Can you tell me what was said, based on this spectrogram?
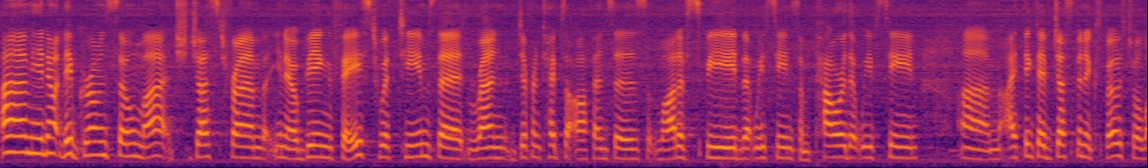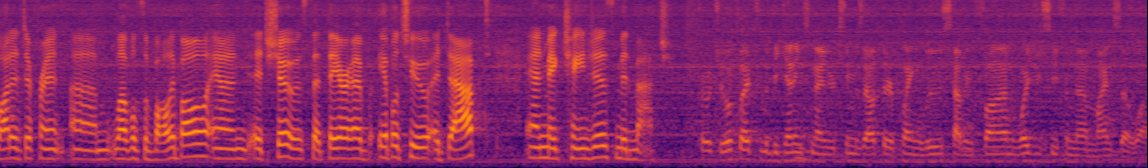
Um, you know, they've grown so much just from, you know, being faced with teams that run different types of offenses, a lot of speed that we've seen, some power that we've seen. Um, I think they've just been exposed to a lot of different um, levels of volleyball, and it shows that they are able to adapt and make changes mid-match. Coach, you looked like from the beginning tonight your team was out there playing loose, having fun. What did you see from them mindset-wise?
